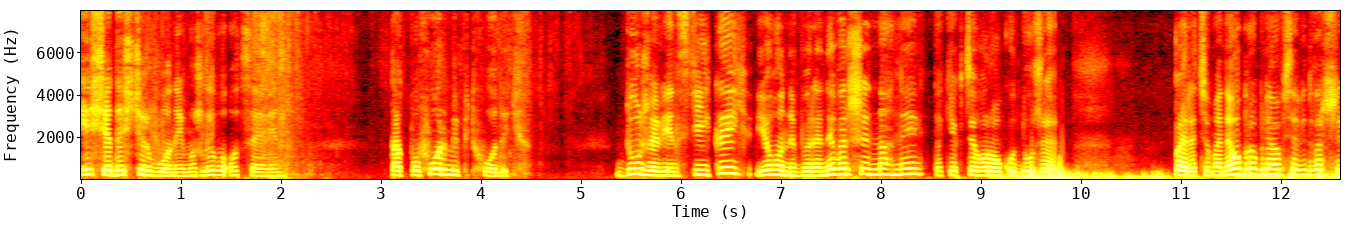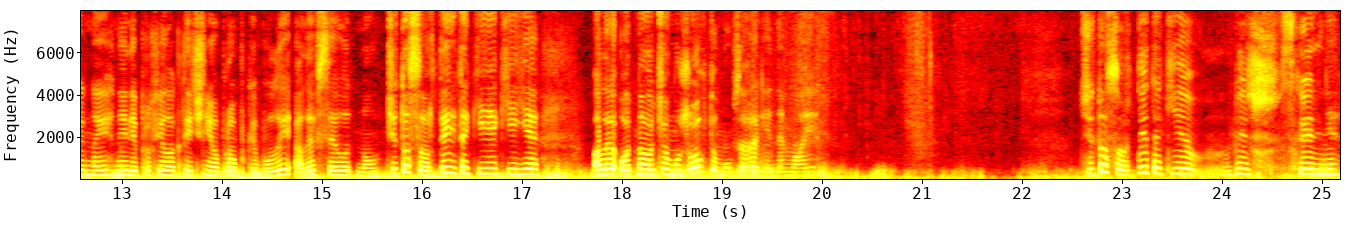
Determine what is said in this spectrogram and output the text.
І ще десь червоний, можливо, оце він. Так по формі підходить. Дуже він стійкий, його не бере ні вершинна гниль, так як цього року дуже перець у мене оброблявся від вершинної гнилі, профілактичні обробки були, але все одно. Чи то сорти такі, які є, але от на цьому жовтому взагалі немає. Чи то сорти такі більш схильні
